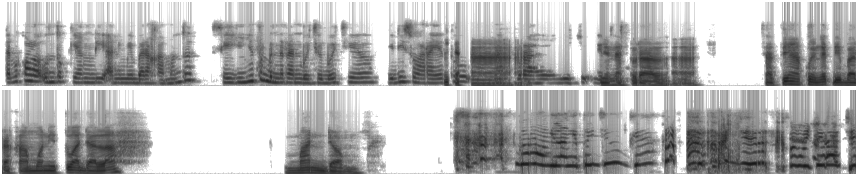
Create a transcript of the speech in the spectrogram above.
Tapi kalau untuk yang di anime Barakamon tuh seiyunya tuh beneran bocil-bocil. Jadi suaranya tuh Ya. natural lucu Ya gitu. natural. ah. Satu yang aku ingat di Barakamon itu adalah Mandom. Gue mau bilang itu juga. Anjir, aku mikir aja.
